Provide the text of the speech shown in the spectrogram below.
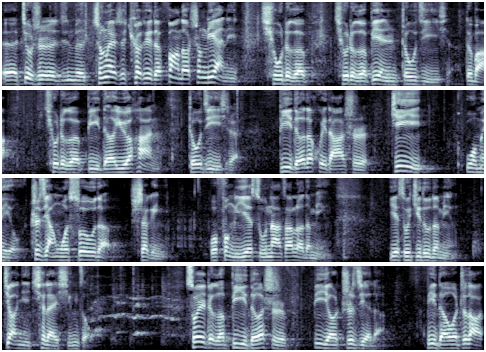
呃，就是生来是瘸腿的，放到圣殿里求这个求这个别人周济一下，对吧？求这个彼得、约翰周济一下。彼得的回答是：金银我没有，只将我所有的舍给你。我奉耶稣拿撒勒的名，耶稣基督的名，叫你起来行走。所以这个彼得是比较直接的。彼得，我知道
